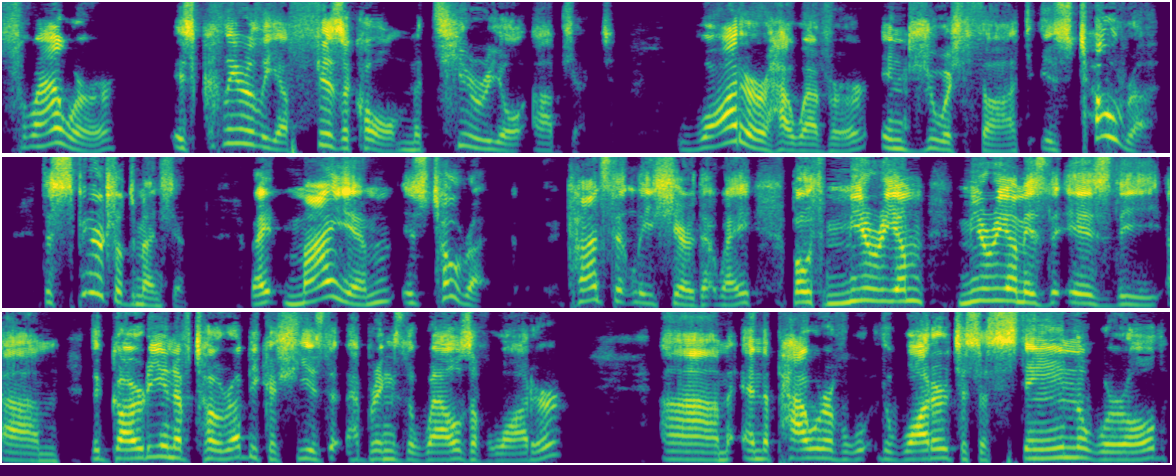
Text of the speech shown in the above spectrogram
Flour is clearly a physical, material object. Water, however, in Jewish thought, is Torah, the spiritual dimension, right? Mayim is Torah, constantly shared that way. Both Miriam, Miriam is the is the um, the guardian of Torah because she is the, brings the wells of water, um, and the power of the water to sustain the world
